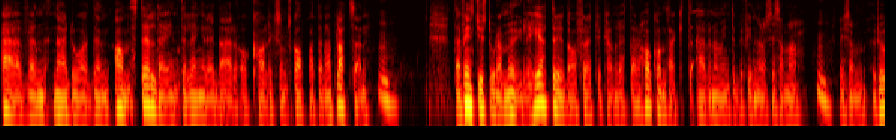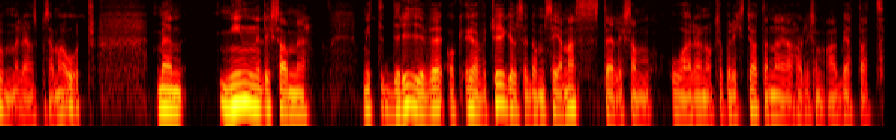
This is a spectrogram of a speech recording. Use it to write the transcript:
även när då den anställda inte längre är där och har liksom skapat den här platsen. Mm. Där finns det ju stora möjligheter idag för att vi kan lättare ha kontakt även om vi inte befinner oss i samma mm. liksom, rum eller ens på samma ort. Men min liksom mitt driv och övertygelse de senaste liksom, åren också på Riksteatern när jag har liksom arbetat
